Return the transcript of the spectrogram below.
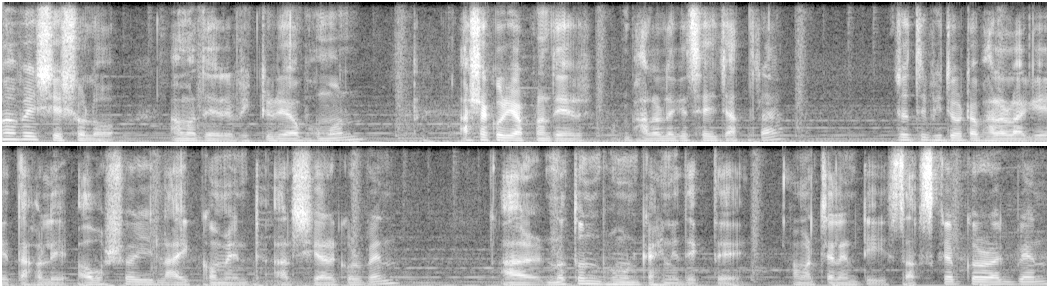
এভাবে শেষ হলো আমাদের ভিক্টোরিয়া ভ্রমণ। আশা করি আপনাদের ভালো লেগেছে এই যাত্রা। যদি ভিডিওটা ভালো লাগে, তাহলে অবশ্যই লাইক কমেন্ট আর শেয়ার করবেন। আর নতুন ভ্রমণ কাহিনী দেখতে আমার চ্যানেলটি সাবস্ক্রাইব করে রাখবেন।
